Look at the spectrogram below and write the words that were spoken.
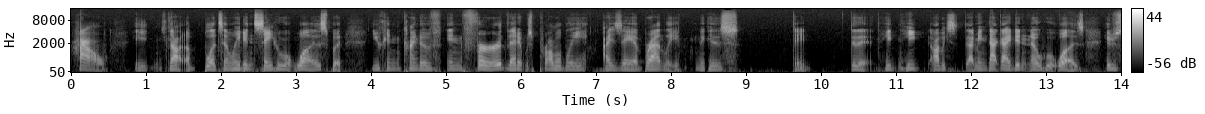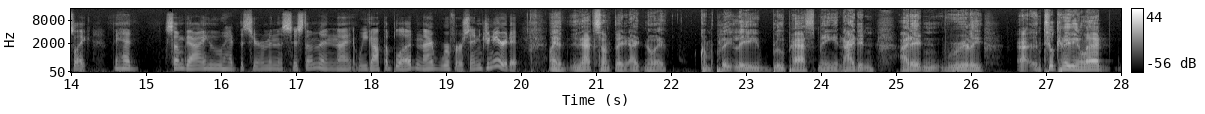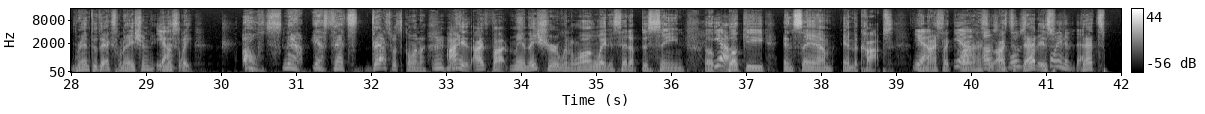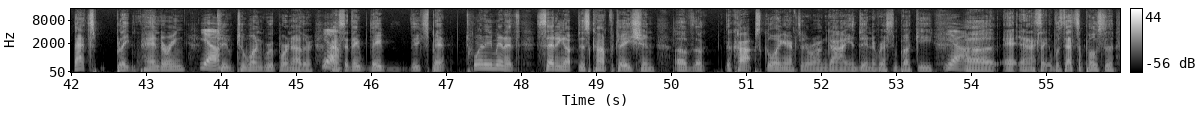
how he got a blood sample. He didn't say who it was, but you can kind of infer that it was probably Isaiah Bradley because they did it. He he obviously. I mean, that guy didn't know who it was. He was just like they had some guy who had the serum in the system, and I we got the blood, and I reverse engineered it. Like, and, and that's something I know it completely blew past me, and I didn't, I didn't really uh, until Canadian Lad ran through the explanation, Yeah. and it's like, oh snap, yes, that's that's what's going on. Mm-hmm. I I thought, man, they sure went a long way to set up this scene of Yeah. Bucky and Sam and the cops. yeah. and I was like, Yeah. oh, I I said, was I said what's that the is point of that? that's that's blatant pandering Yeah. to to one group or another. Yeah. I said they they they spent 20 minutes setting up this confrontation of the the cops going after the wrong guy and then arresting Bucky. Yeah. Uh, and, and I said, was that supposed to?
